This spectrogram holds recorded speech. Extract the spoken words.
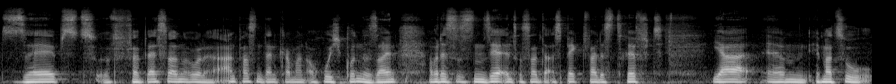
selbst verbessern oder anpassen, dann kann man auch ruhig Kunde sein. Aber das ist ein sehr interessanter Aspekt, weil es trifft ja ähm, immer zu.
